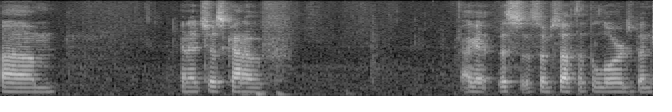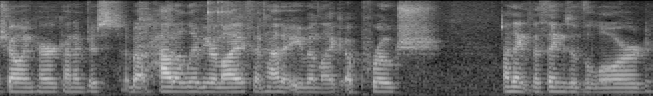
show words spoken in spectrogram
um, and it's just kind of I get this is some stuff that the Lord's been showing her, kind of just about how to live your life and how to even like approach. I think the things of the Lord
